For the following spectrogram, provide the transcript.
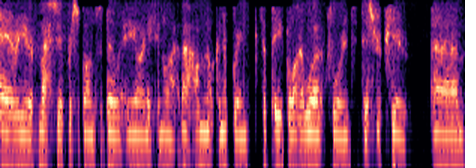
area of massive responsibility or anything like that. I'm not going to bring the people I work for into disrepute. Um,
